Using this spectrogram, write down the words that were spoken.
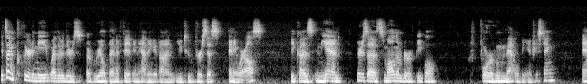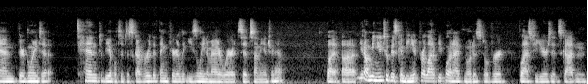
it's unclear to me whether there's a real benefit in having it on YouTube versus anywhere else, because in the end, there's a small number of people for whom that will be interesting, and they're going to tend to be able to discover the thing fairly easily, no matter where it sits on the internet. But uh, you know, I mean, YouTube is convenient for a lot of people, and I've noticed over the last few years it's gotten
